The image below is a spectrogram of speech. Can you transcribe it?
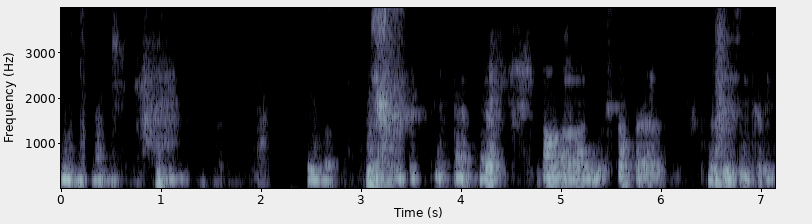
No, the stuff else. This is increasing.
